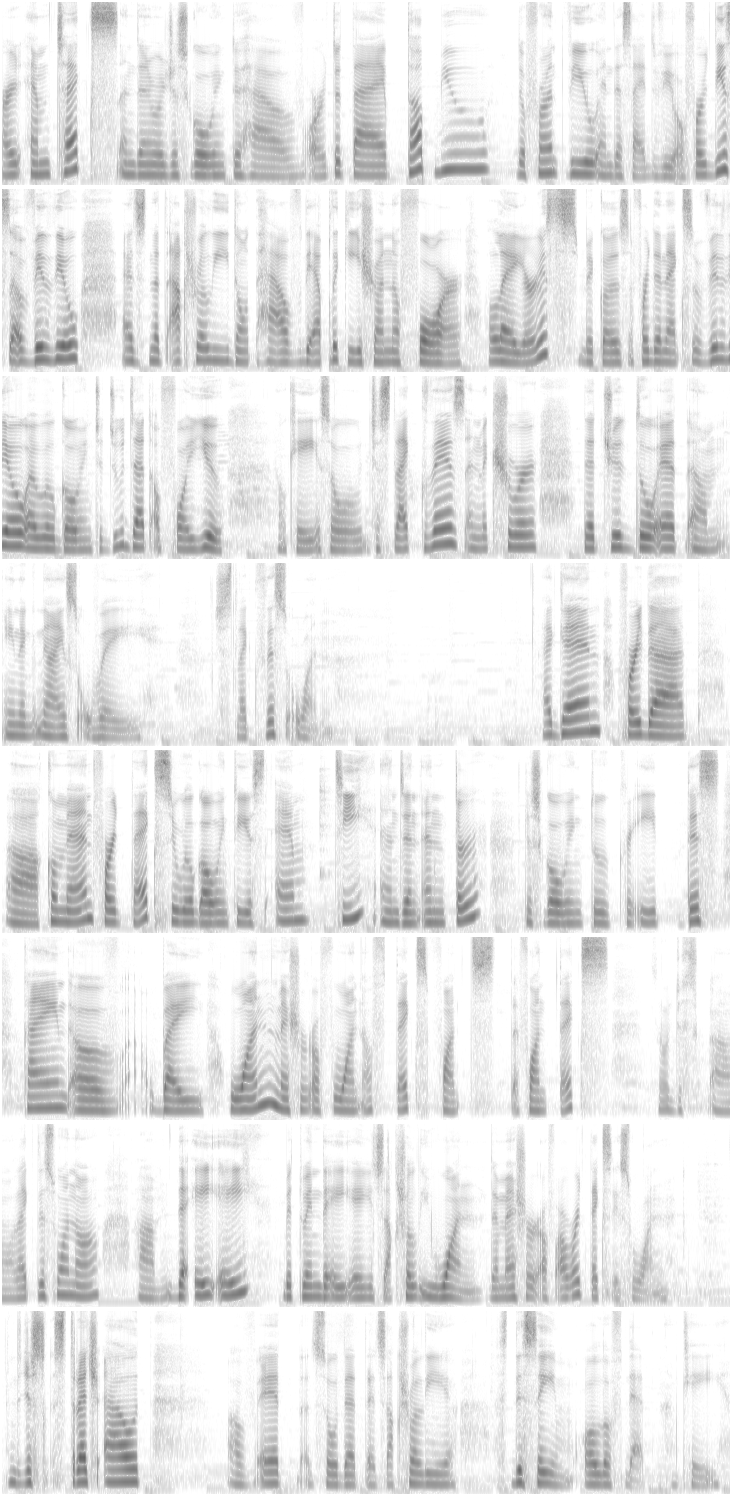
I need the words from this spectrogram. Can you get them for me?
or mtext and then we're just going to have or to type top view the front view and the side view. For this uh, video it's not actually don't have the application for layers because for the next video i will going to do that for you okay so just like this and make sure that you do it um, in a nice way. Just like this one. Again for that uh, command for text you will going to use mt and then enter. Just going to create this kind of by one measure of one of text fonts the font text. So just uh, like this one oh, um, the aa between the AA is actually 1. The measure of our text is 1. And just stretch out of it so that it's actually the same, all of that. Okay.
